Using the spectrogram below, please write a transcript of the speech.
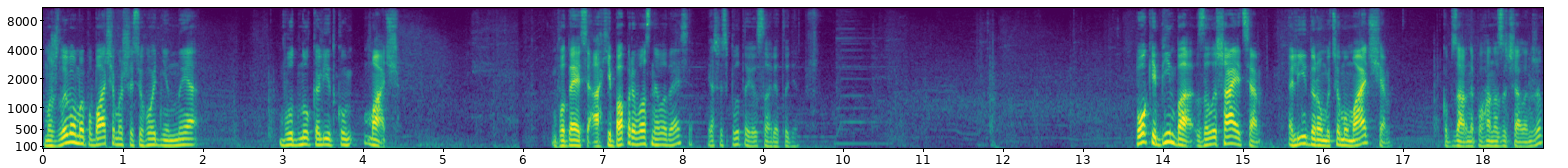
Можливо, ми побачимо, що сьогодні не в одну калітку матч. В Одесі. А хіба привоз не в Одесі? Я щось путаю, сорі тоді. Поки Бімба залишається лідером у цьому матчі, Кобзар непогано зачеленджив,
